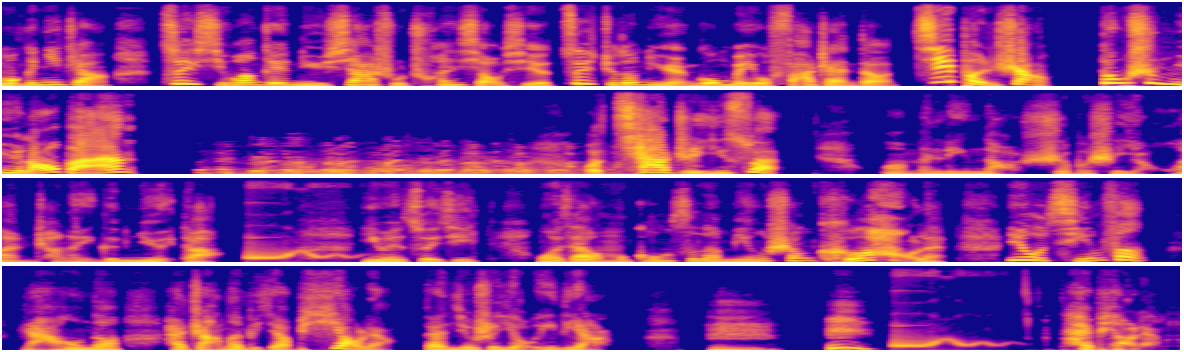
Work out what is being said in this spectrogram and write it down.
我跟你讲，最喜欢给女下属穿小鞋，最觉得女员工没有发展的，基本上都是女老板。我掐指一算，我们领导是不是也换成了一个女的？因为最近我在我们公司的名声可好了，又勤奋，然后呢还长得比较漂亮，但就是有一点儿，嗯，太漂亮了。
